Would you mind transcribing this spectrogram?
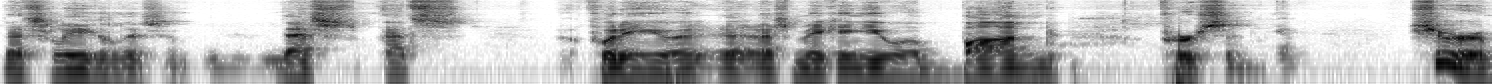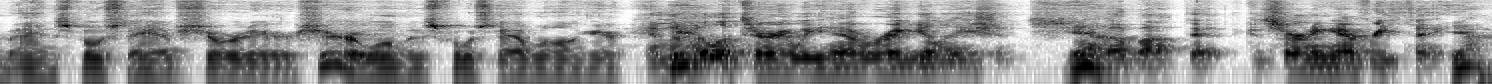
That's legalism. Mhm. That's that's putting you. a, That's making you a bond person. Yep. Sure, a man's supposed to have short hair. Sure, a woman's supposed to have long hair. In the yeah, military, we have regulations Yeah. about that concerning everything. yeah,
